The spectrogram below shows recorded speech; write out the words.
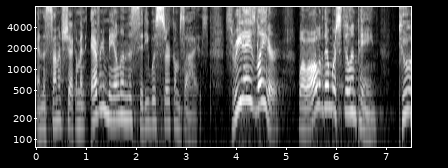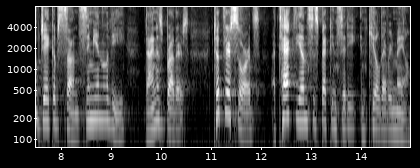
and the son of Shechem, and every male in the city was circumcised. Three days later, while all of them were still in pain, two of Jacob's sons, Simeon and Levi, Dinah's brothers, took their swords, attacked the unsuspecting city, and killed every male.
